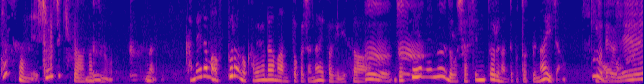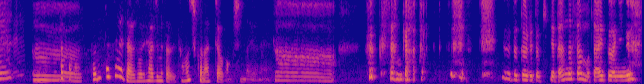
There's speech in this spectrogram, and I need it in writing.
確かに、正直さ、なんつうの、なカメラマン、プロのカメラマンとかじゃない限りさ、うん。女性のヌードを写真に撮るなんてことってないじゃん。そうだよね。うん。だから、撮り始めたら撮り始めたで楽しくなっちゃうかもしれないよね。ああ、フックさんが ヌード撮るときって旦那さんも対等にヌード。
